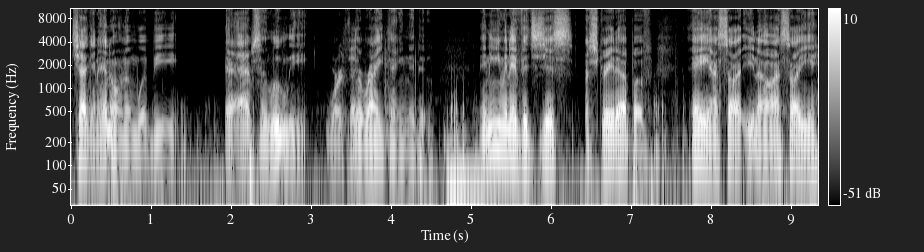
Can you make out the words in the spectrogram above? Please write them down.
checking in on him would be absolutely Worth it. the right thing to do and even if it's just a straight up of hey i saw you know i saw you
